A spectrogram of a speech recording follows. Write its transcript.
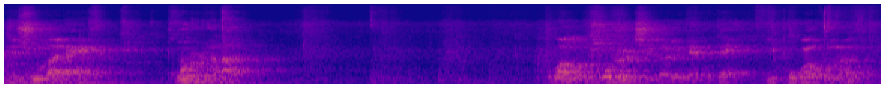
이제 중간에 볼을 하나 보광 볼을 질러야 되는데 이 보광부는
